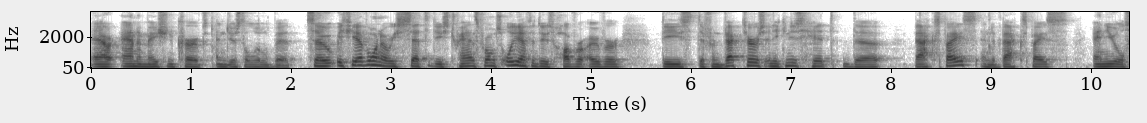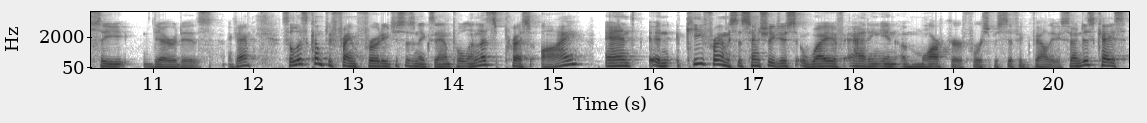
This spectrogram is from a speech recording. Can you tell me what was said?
our animation curves in just a little bit. So if you ever wanna reset these transforms, all you have to do is hover over these different vectors and you can just hit the backspace and the backspace and you'll see there it is, okay? So let's come to frame 30 just as an example and let's press I. And a keyframe is essentially just a way of adding in a marker for a specific value. So in this case,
